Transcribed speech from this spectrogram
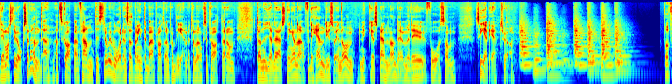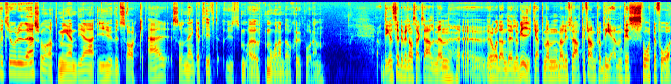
det måste vi också vända. Att skapa en framtidstro i vården så att man inte bara pratar om problem, utan man också pratar om de nya lösningarna. För det händer ju så enormt mycket spännande, men det är ju få som ser det, tror jag. Varför tror du det är så att media i huvudsak är så negativt uppmålande av sjukvården? Dels är det väl någon slags allmän eh, rådande logik att man, man lyfter alltid fram problem. Det är svårt att få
